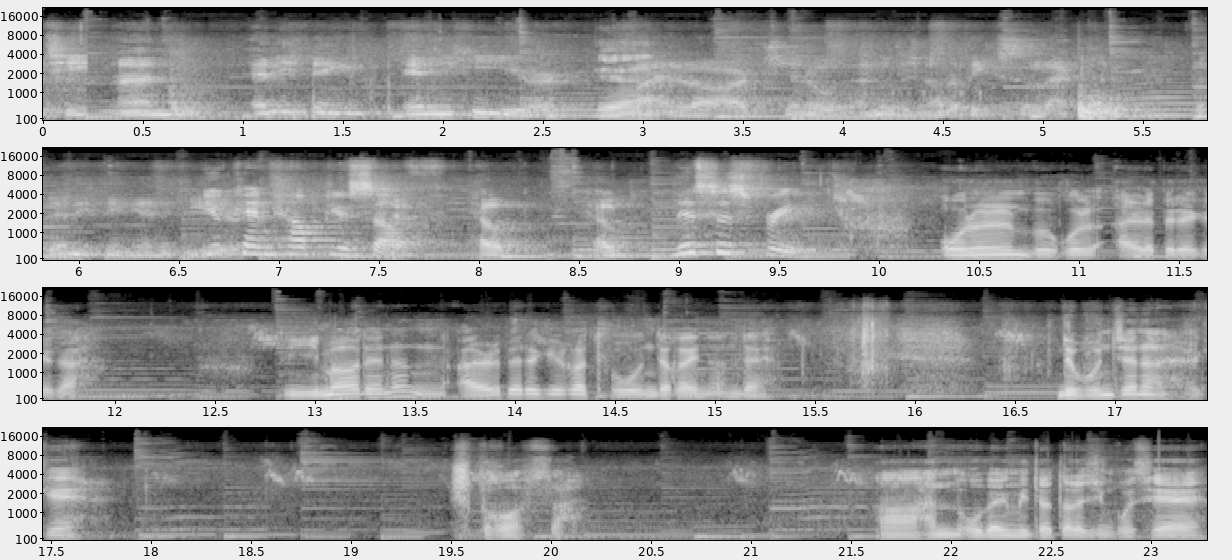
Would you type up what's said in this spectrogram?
tea and anything in here, Yeah. by and large, you know, I know there's not a big selection, but anything in here. You can help yourself. help help. This is free. 오늘 묵을 알베르게다. 이 마을에는 알베르게가 두 군데가 있는데, 근데 문제는 여기 슈퍼가 없어. 아, 한 500m 떨어진 곳에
